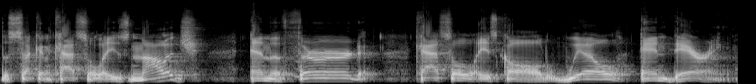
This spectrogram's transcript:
the second castle is knowledge, and the third castle is called will and daring.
